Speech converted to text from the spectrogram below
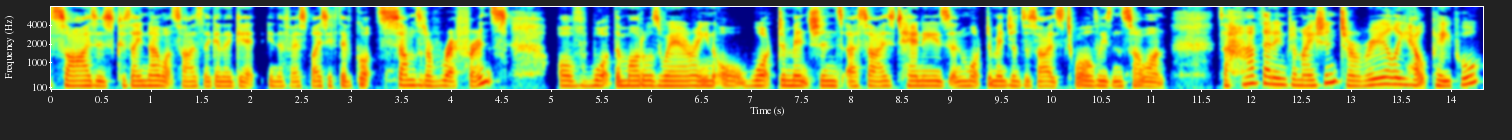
sizes because they know what size they're going to get in the first place if they've got some sort of reference of what the model's wearing or what dimensions a size 10 is and what dimensions a size 12 is and so on. So have that information to really help people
